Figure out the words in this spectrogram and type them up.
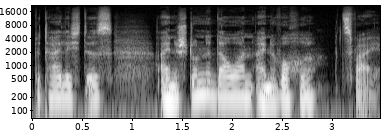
beteiligt ist, eine Stunde dauern, eine Woche, zwei.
